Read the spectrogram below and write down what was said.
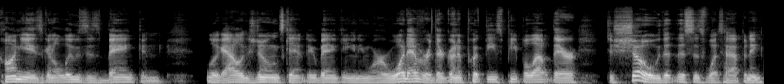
kanye is going to lose his bank and look alex jones can't do banking anymore or whatever. They're going to put these people out there to show that this is what's happening.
